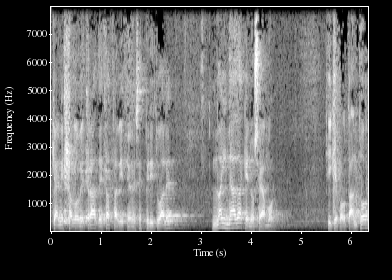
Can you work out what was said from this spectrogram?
que han estado detrás de estas tradiciones espirituales, no hay nada que no sea amor. Y que por tanto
